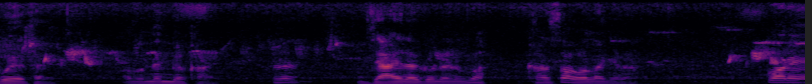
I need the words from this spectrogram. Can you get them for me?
বয়ে থাকে। আবার নেমে খায় হ্যাঁ? যায় না কোনো বাহ খাসাও লাগে না। পরে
